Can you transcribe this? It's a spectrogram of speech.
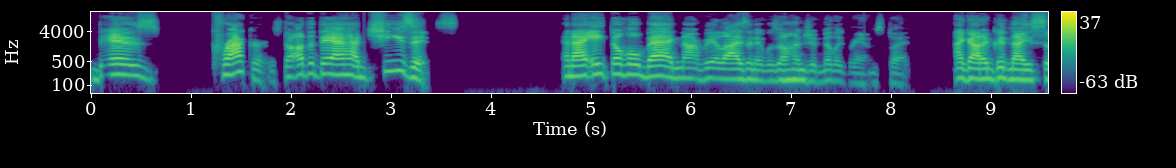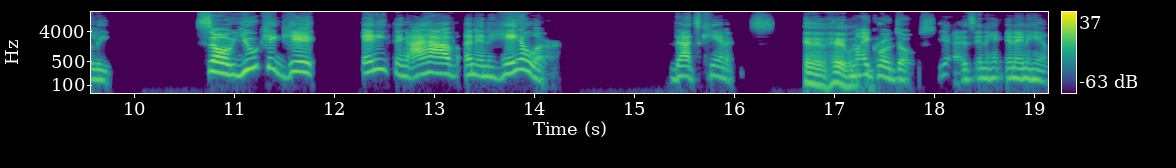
There's crackers. The other day I had Cheez Its and I ate the whole bag, not realizing it was 100 milligrams, but I got a good night's sleep. So you could get anything. I have an inhaler that's cannabis. An inhaler? Microdose. Yeah, it's an, an inhaler.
